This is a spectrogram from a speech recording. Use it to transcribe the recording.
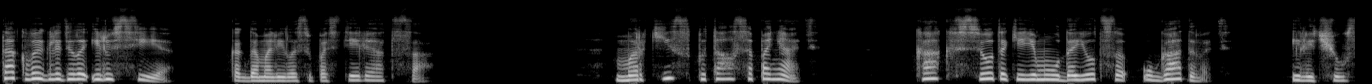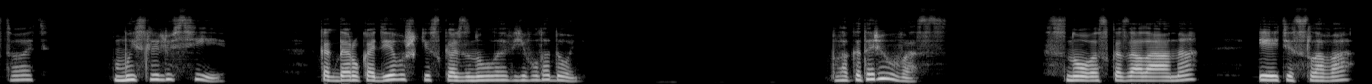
Так выглядела и Люсия, когда молилась у постели отца. Маркиз пытался понять, как все-таки ему удается угадывать или чувствовать мысли Люсии, когда рука девушки скользнула в его ладонь. «Благодарю вас», — снова сказала она, и эти слова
